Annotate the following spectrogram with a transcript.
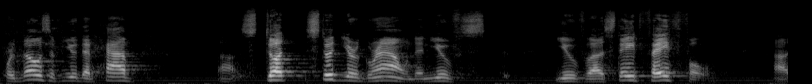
for those of you that have uh, stood, stood your ground and you've, you've uh, stayed faithful. Uh,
